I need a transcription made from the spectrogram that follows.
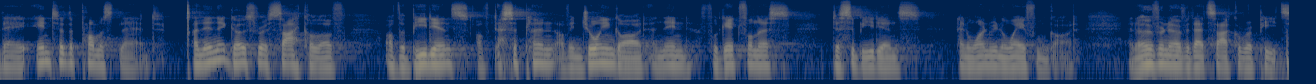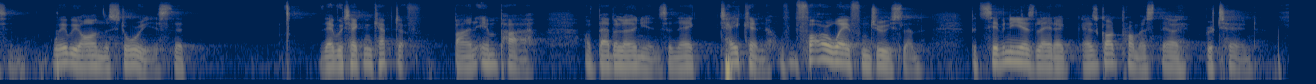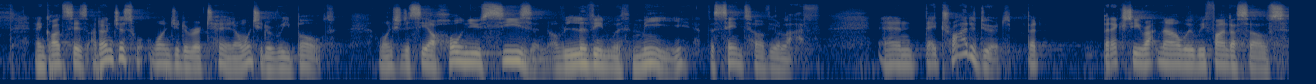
They enter the promised land. And then they go through a cycle of, of obedience, of discipline, of enjoying God, and then forgetfulness, disobedience, and wandering away from God. And over and over that cycle repeats. And where we are in the story is that they were taken captive by an empire of Babylonians, and they're taken far away from Jerusalem. But 70 years later, as God promised, they return. And God says, I don't just want you to return, I want you to rebuild. I want you to see a whole new season of living with me at the center of your life. And they try to do it, but, but actually, right now, where we find ourselves,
